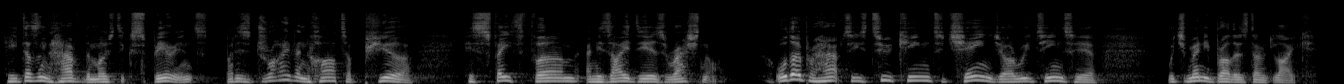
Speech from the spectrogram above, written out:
He doesn't have the most experience, but his drive and heart are pure, his faith firm, and his ideas rational. Although perhaps he's too keen to change our routines here, which many brothers don't like.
